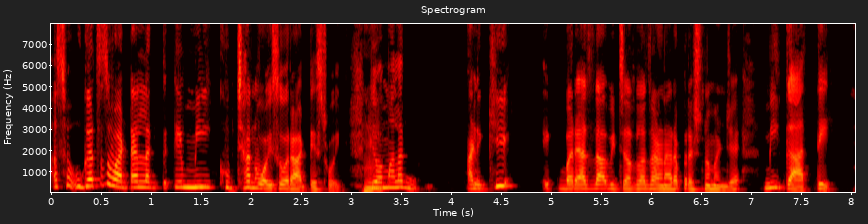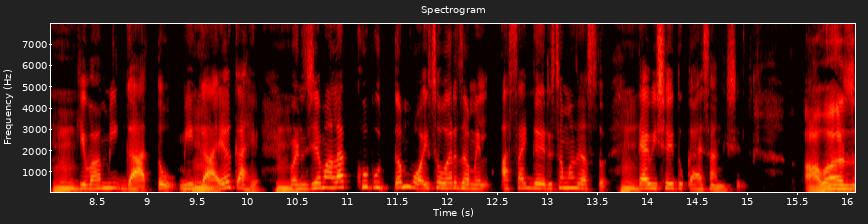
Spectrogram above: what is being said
असं उगाच वाटायला लागतं की मी खूप छान व्हॉइस ओव्हर आर्टिस्ट होईल. किंवा मला आणखी एक बऱ्याचदा विचारला जाणारा प्रश्न म्हणजे मी गाते किंवा मी गातो मी. गायक आहे म्हणजे मला खूप उत्तम व्हॉइस ओव्हर जमेल असा एक गैरसमज असतो. त्याविषयी तू काय सांगशील आवाज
